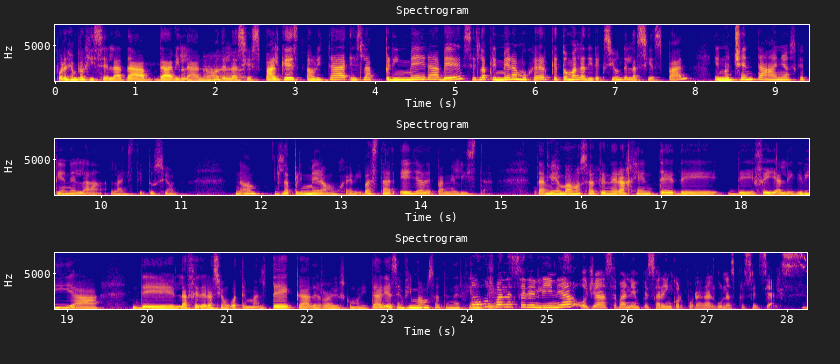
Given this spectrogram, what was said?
por ejemplo, Gisela Dávila, ¿no? De la CIESPAL, que es, ahorita es la primera vez, es la primera mujer que toma la dirección de la CIESPAL en 80 años que tiene la, la institución, ¿no? Es la primera mujer y va a estar ella de panelista. Okay. También vamos a tener a gente de, de Fe y Alegría, de la Federación Guatemalteca, de radios comunitarias, en fin, vamos a tener gente. ¿Todos van a ser en línea o ya se van a empezar a incorporar algunas presenciales?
